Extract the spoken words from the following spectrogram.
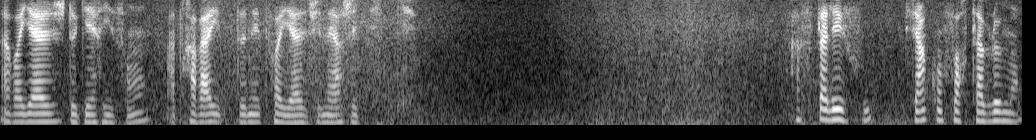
Un voyage de guérison, un travail de nettoyage énergétique. Installez-vous bien confortablement,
